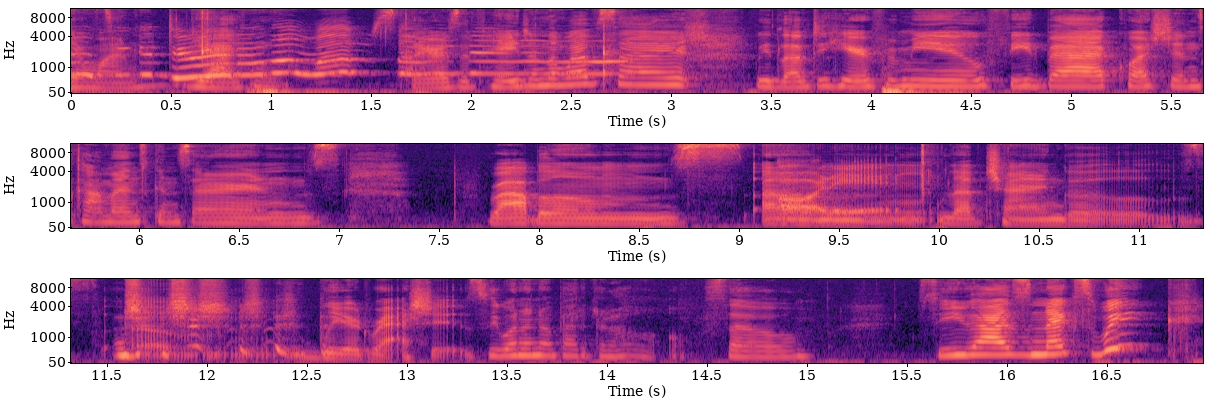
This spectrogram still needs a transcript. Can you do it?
either one. you can do Yeah, it on the website. There's a page on the website. We'd love to hear from you. Feedback, questions, comments, concerns, problems, um, love triangles, um, weird rashes. We want to know about it at all. So, see you guys next week.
